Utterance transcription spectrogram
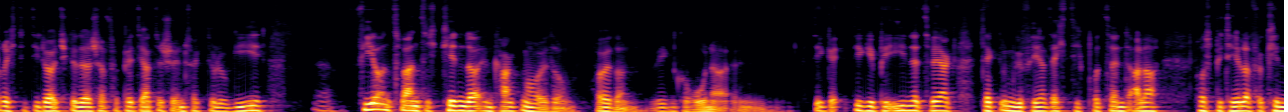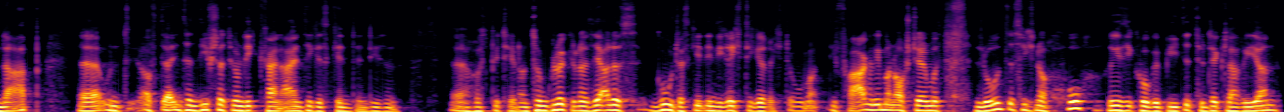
berichtet die Deutsche Gesellschaft für Pädiatrische Infektologie, 24 Kinder in Krankenhäusern Häusern wegen Corona. Das DGPI-Netzwerk deckt ungefähr 60 Prozent aller Hospitäler für Kinder ab. Äh, und auf der Intensivstation liegt kein einziges Kind in diesen äh, Hospitälern. Zum Glück, und das ist ja alles gut, das geht in die richtige Richtung. Die Frage, die man auch stellen muss, lohnt es sich noch Hochrisikogebiete zu deklarieren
